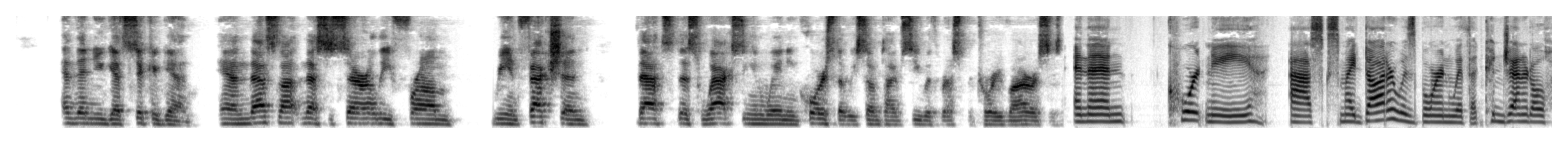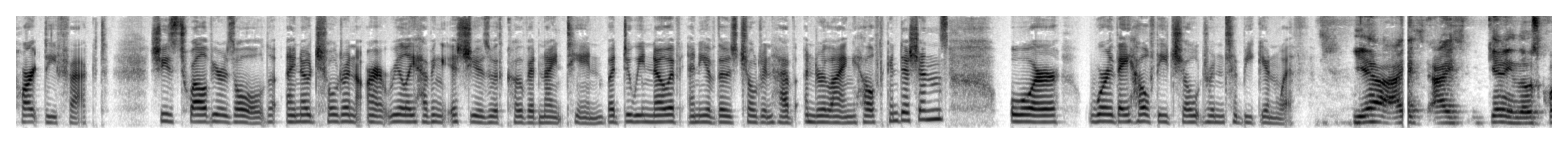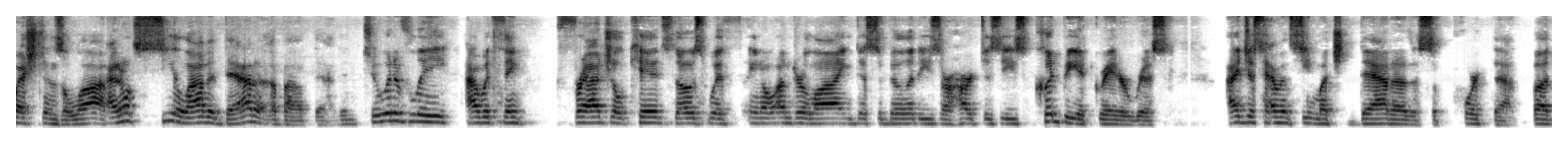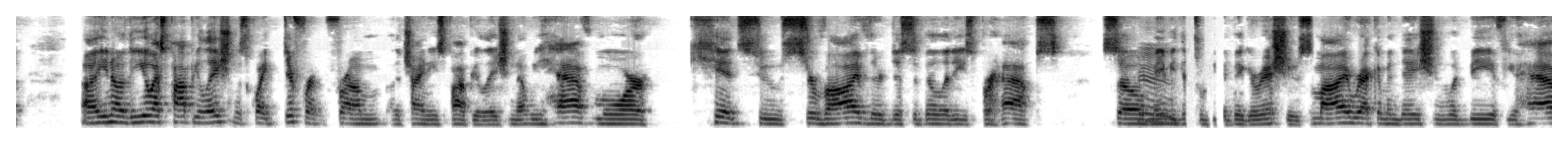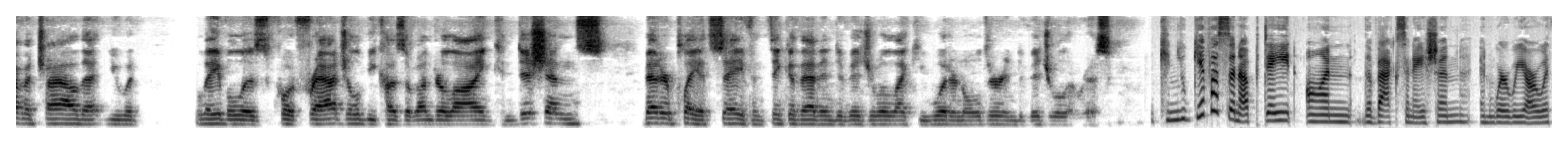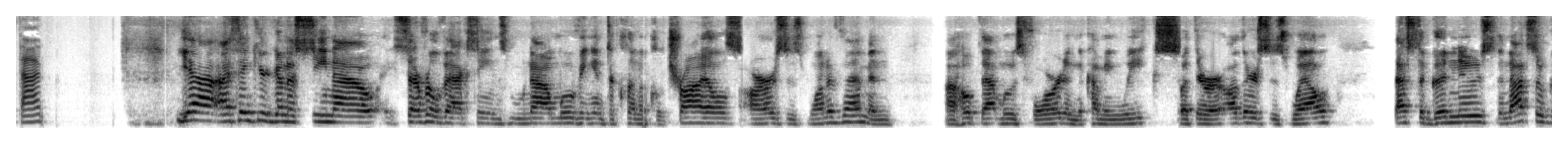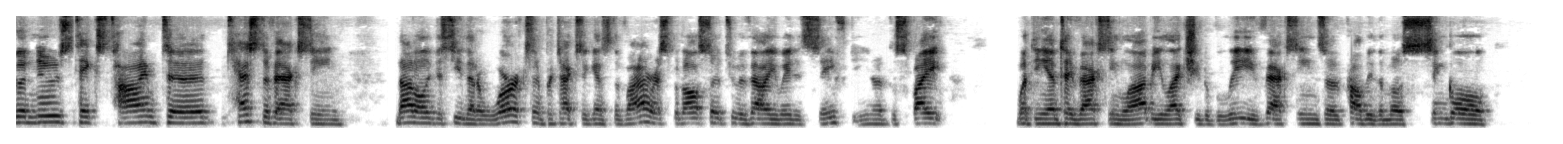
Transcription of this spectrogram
and then you get sick again. And that's not necessarily from reinfection. That's this waxing and waning course that we sometimes see with respiratory viruses. And then Courtney asks My daughter was born with a congenital heart defect. She's 12 years old. I know children aren't really having issues with COVID 19, but do we know if any of those children have underlying health conditions or were they healthy children to begin with? Yeah, I, I getting those questions a lot. I don't see a lot of data about that. Intuitively, I would think fragile kids, those with you know underlying disabilities or heart disease, could be at greater risk. I just haven't seen much data to support that. But uh, you know, the U.S. population is quite different from the Chinese population. That we have more kids who survive their disabilities, perhaps. So hmm. maybe this would be a bigger issue. So my recommendation would be if you have a child that you would label as quote fragile because of underlying conditions, better play it safe and think of that individual like you would an older individual at risk. Can you give us an update on the vaccination and where we are with that? Yeah, I think you're going to see now several vaccines now moving into clinical trials. Ours is one of them, and I hope that moves forward in the coming weeks. But there are others as well. That's the good news. The not so good news takes time to test a vaccine, not only to see that it works and protects against the virus, but also to evaluate its safety. You know, despite what the anti-vaccine lobby likes you to believe, vaccines are probably the most single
